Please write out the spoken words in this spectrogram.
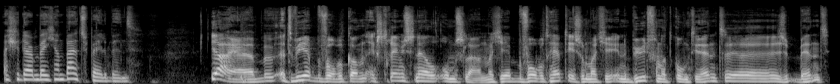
als je daar een beetje aan het buitenspelen bent? Ja, ja, het weer bijvoorbeeld kan extreem snel omslaan. Wat je bijvoorbeeld hebt is omdat je in de buurt van het continent eh, bent.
